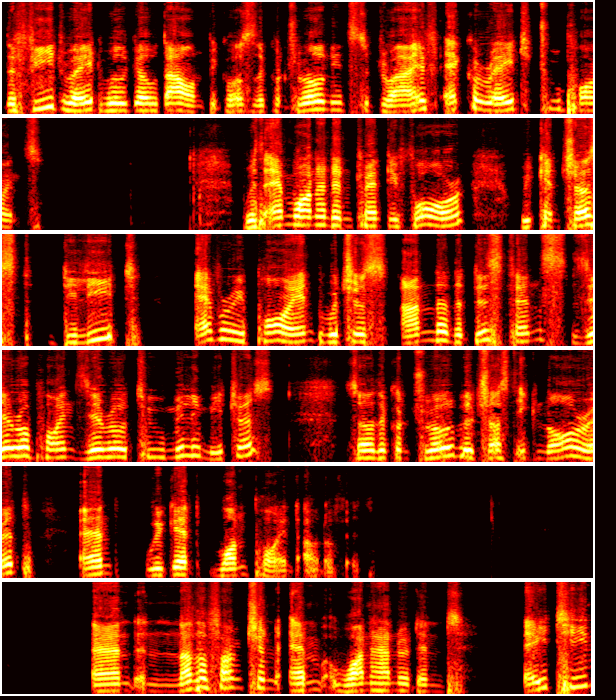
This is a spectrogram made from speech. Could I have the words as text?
the feed rate will go down because the control needs to drive accurate two points. With M124 we can just delete every point which is under the distance 0.02 millimeters. So the control will just ignore it and we get one point out of it and another function M118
